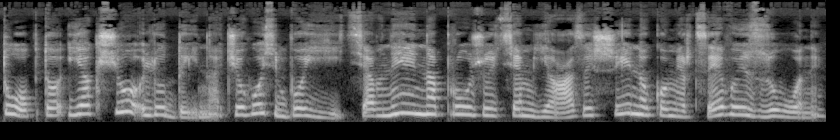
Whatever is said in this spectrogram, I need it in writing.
Тобто, якщо людина чогось боїться, в неї напружуються м'язи шийно-комірцевої зони.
